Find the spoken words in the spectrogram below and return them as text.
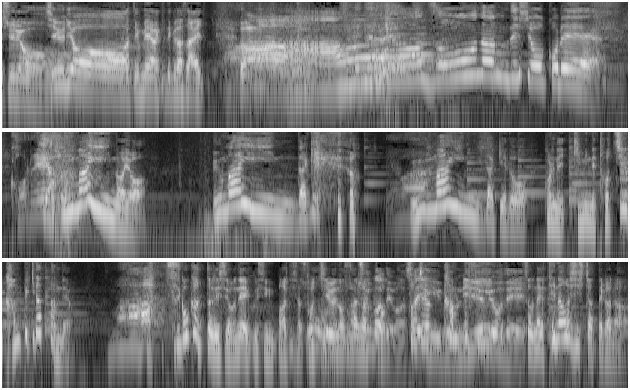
終了。終了って目を開けてください。うわあそうなんでしょう、これ。これいや、うまいのよ。うまいんだけど、うまいんだけど、これね、君ね、途中完璧だったんだよ。まあ、すごかったですよね、エクストリームパーティーさん。途中の差が途中までは最後20秒でそう、なんか手直ししちゃったから。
